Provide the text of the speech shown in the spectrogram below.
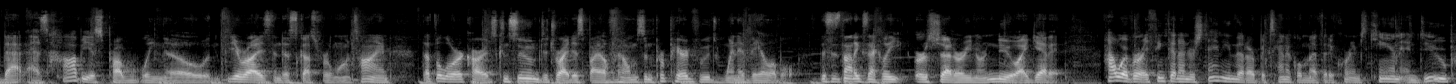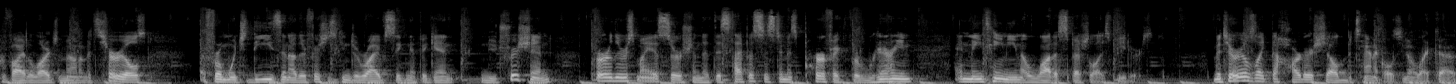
that, as hobbyists probably know and theorized and discussed for a long time, that the loricariids consume detritus biofilms and prepared foods when available. This is not exactly earth shattering or new, I get it. However, I think that understanding that our botanical method aquariums can and do provide a large amount of materials from which these and other fishes can derive significant nutrition furthers my assertion that this type of system is perfect for rearing and maintaining a lot of specialized feeders. Materials like the harder shelled botanicals, you know, like uh,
